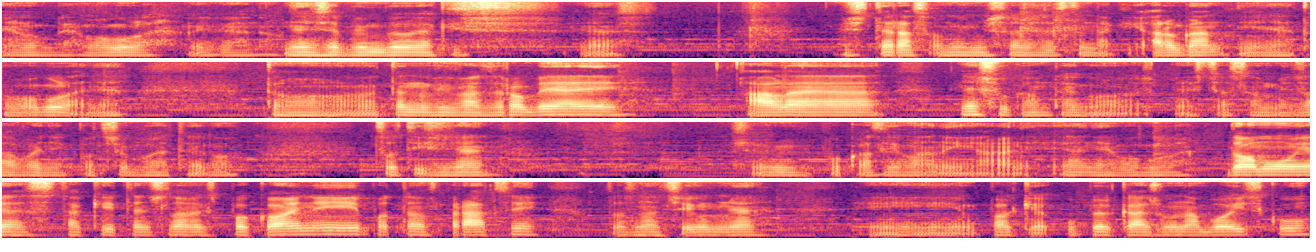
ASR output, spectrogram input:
Nie lubię w ogóle wywiadu. Nie, żebym był jakiś, wiesz, wiesz teraz o mnie myślę, że jestem taki arrogantny, nie, to w ogóle nie. To ten wywiad zrobię, ale nie szukam tego. Wiesz, czasami zawodnik potrzebuje tego co tydzień, żeby był pokazywany, ja nie, ja nie w ogóle. W domu jest taki ten człowiek spokojny, potem w pracy, to znaczy u mnie i u piłkarzy na boisku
